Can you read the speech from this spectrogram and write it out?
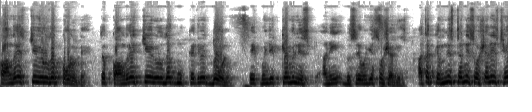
काँग्रेसचे विरोधक कोण होते? तर काँग्रेसचे विरोधक मुख्यत्वे दोन. एक म्हणजे कम्युनिस्ट आणि दुसरे म्हणजे सोशलिस्ट. आता कम्युनिस्ट आणि सोशलिस्ट हे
